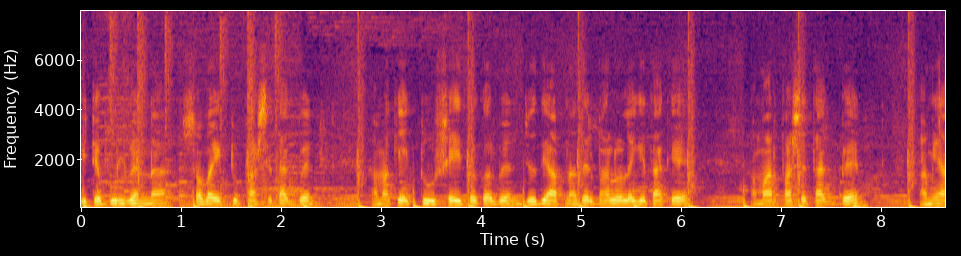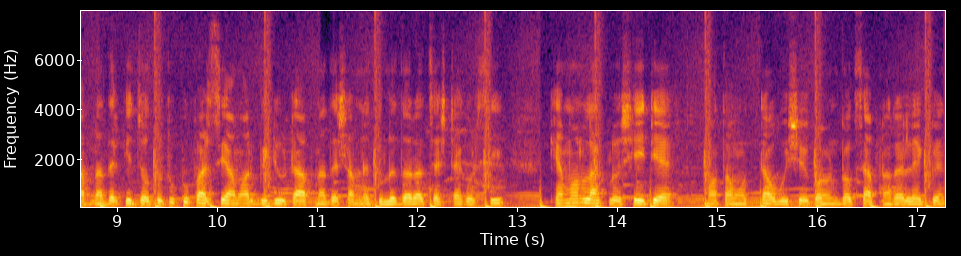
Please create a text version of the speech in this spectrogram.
এটা ভুলবেন না। সবাই একটু পাশে থাকবেন। আমাকে একটু উৎসাহিত করবেন। যদি আপনাদের ভালো লেগে থাকে, আমার পাশে থাকবেন। আমি আপনাদেরকে যতটুকু পারছি আমার ভিডিওটা আপনাদের সামনে তুলে ধরার চেষ্টা করছি। কেমন লাগল সেইটা মতামতটা অবশ্যই কমেন্ট বক্সে আপনারা লিখবেন।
